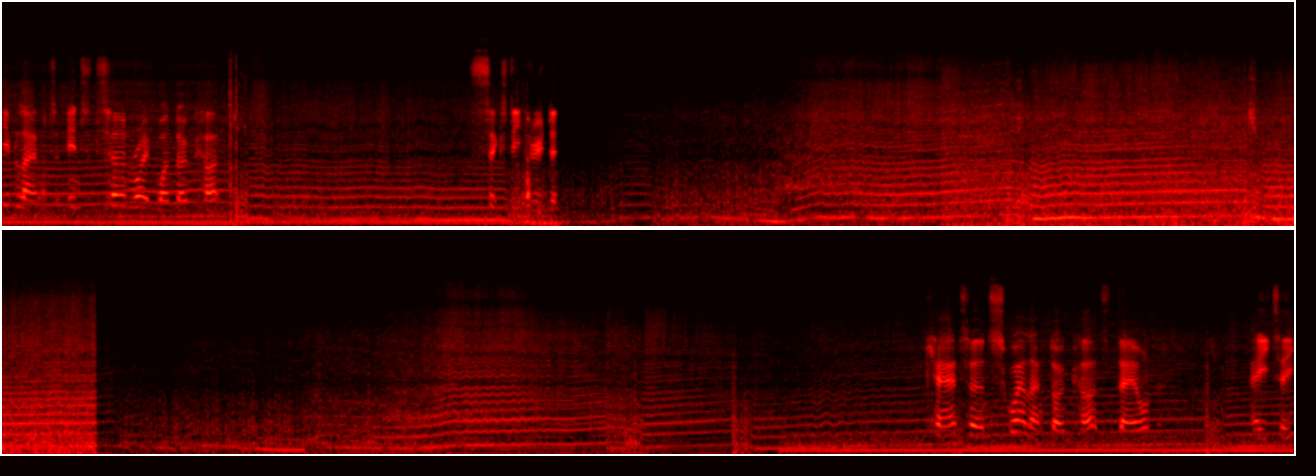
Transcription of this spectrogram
keep left into turn right one, don't cut. 60 through. Care, turn square left, don't cut, down, 80.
